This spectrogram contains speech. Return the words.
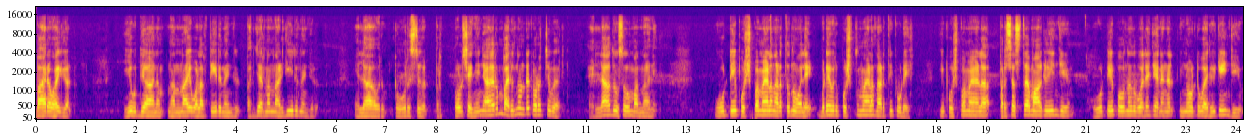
ഭാരവാഹികൾ. ഈ ഉദ്യാനം നന്നായി വളർത്തിയിരുന്നെങ്കിൽ പരിചരണം നൽകിയിരുന്നെങ്കിൽ എല്ലാവരും ടൂറിസ്റ്റുകൾ. ഇപ്പോൾ ശനി ഞായറും വരുന്നുണ്ട് കുറച്ച് പേർ. എല്ലാ ദിവസവും വന്നാൽ ഊട്ടി പുഷ്പമേള നടത്തുന്ന പോലെ ഇവിടെ ഒരു പുഷ്പമേള നടത്തിക്കൂടെ? ഈ പുഷ്പമേള പ്രശസ്തമാകുകയും ചെയ്യും. ഊട്ടി പോകുന്നത് പോലെ ജനങ്ങൾ ഇങ്ങോട്ട് വരികയും ചെയ്യും.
